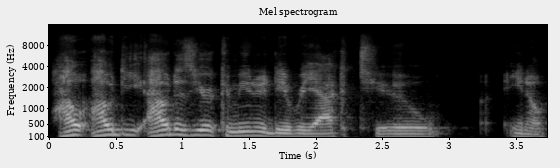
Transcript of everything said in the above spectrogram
How how do you, how does your community react to, you know,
